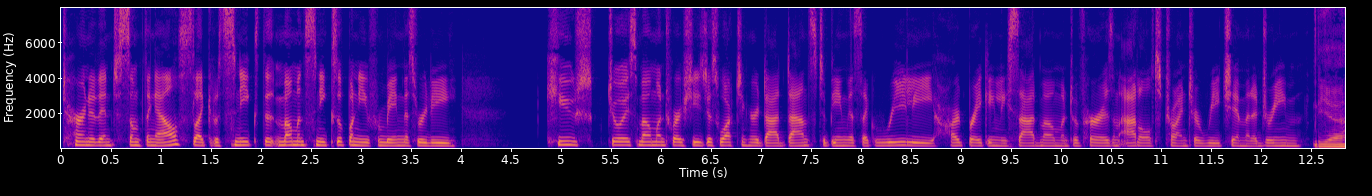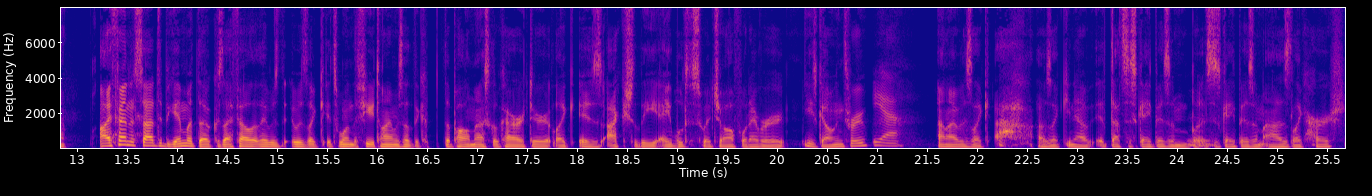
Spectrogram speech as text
turn it into something else. Like it sneaks, the moment sneaks up on you from being this really cute, joyous moment where she's just watching her dad dance to being this like really heartbreakingly sad moment of her as an adult trying to reach him in a dream. Yeah. I found it sad to begin with though because I felt that it was it was like it's one of the few times that the the Paul Mescal character like is actually able to switch off whatever he's going through. Yeah. And I was like, ah, I was like, you know, that's escapism, but it's escapism as like hurt,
